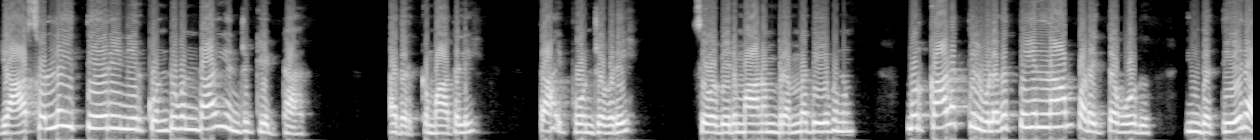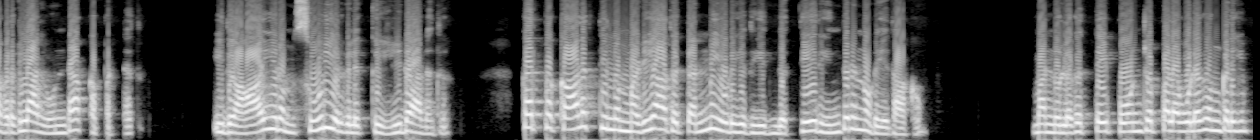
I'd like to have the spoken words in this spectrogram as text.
யார் சொல்ல இத்தேரை நீர் கொண்டு வந்தாய்? என்று கேட்டார். அதற்கு மாதலி தாய் போன்றவரே சிவபெருமானும் பிரம்மதேவனும் முற்காலத்தில் உலகத்தையெல்லாம் படைத்தபோது இந்த தேர் அவர்களால் உண்டாக்கப்பட்டது. இது ஆயிரம் சூரியர்களுக்கு ஈடானது. கற்ப காலத்திலும் அழியாத தன்மையுடையது இந்த தேர் இந்திரனுடையதாகும். மண்ணுலகத்தை போன்ற பல உலகங்களையும்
